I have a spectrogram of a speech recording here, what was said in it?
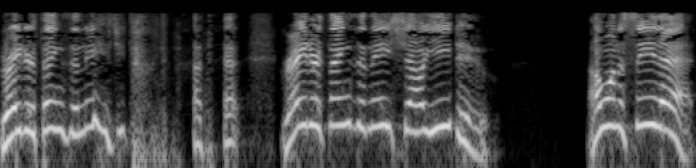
greater things than these. You talked about that. Greater things than these shall ye do. I want to see that.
